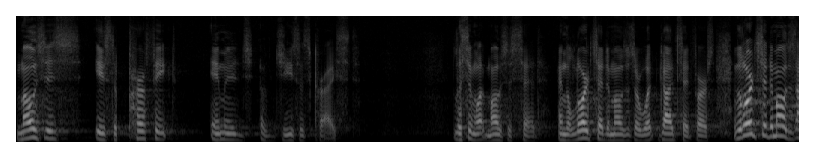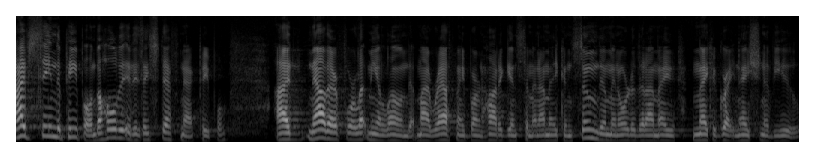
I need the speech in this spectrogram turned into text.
Moses is the perfect image of Jesus Christ. Listen what Moses said. And the Lord said to Moses, or what God said first. And the Lord said to Moses, I've seen the people, and behold, it is a stiff necked people. I, now, therefore, let me alone, that my wrath may burn hot against them, and I may consume them in order that I may make a great nation of you.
